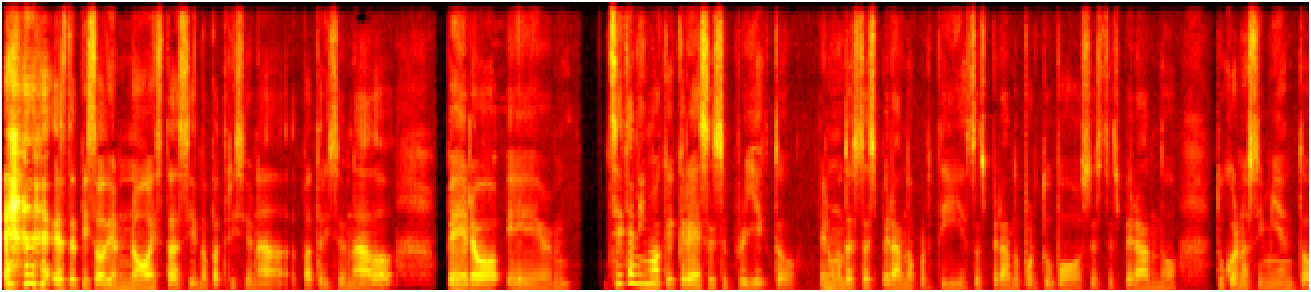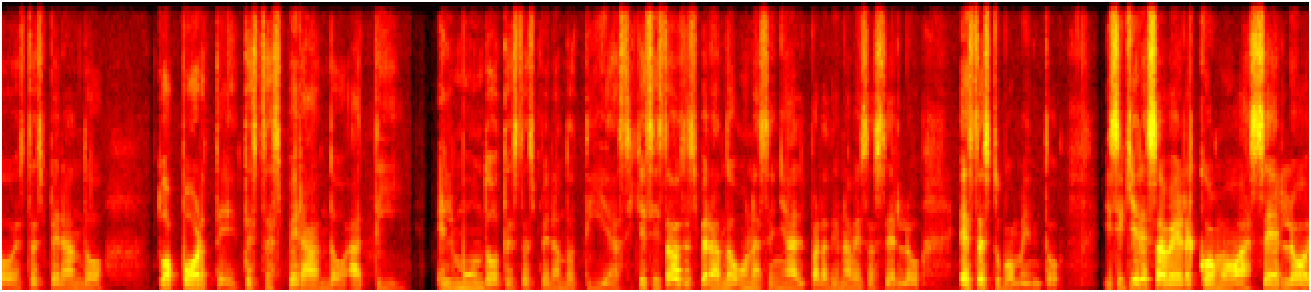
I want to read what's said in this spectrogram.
este episodio no está siendo patrocinado, pero eh, sí te animo a que crees ese proyecto. El mundo está esperando por ti, está esperando por tu voz, está esperando tu conocimiento, está esperando tu aporte, te está esperando a ti. El mundo te está esperando a ti. Así que si estabas esperando una señal para de una vez hacerlo, este es tu momento. Y si quieres saber cómo hacerlo,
